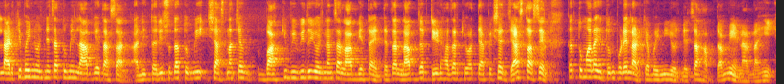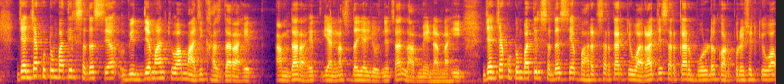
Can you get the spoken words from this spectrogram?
लाडकी बहीण योजनेचा तुम्ही लाभ घेत असाल आणि तरीसुद्धा तुम्ही शासनाच्या बाकी विविध योजनांचा लाभ घेताय त्याचा लाभ जर दीड हजार किंवा त्यापेक्षा जास्त असेल तर तुम्हाला इथून पुढे लाडक्या बहिणी योजनेचा हप्ता मिळणार नाही. ज्यांच्या कुटुंबातील सदस्य विद्यमान किंवा माजी खासदार आहेत आमदार आहेत यांना सुद्धा या योजनेचा लाभ मिळणार नाही. ज्यांच्या कुटुंबातील सदस्य भारत सरकार किंवा राज्य सरकार बोर्ड कॉर्पोरेशन किंवा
